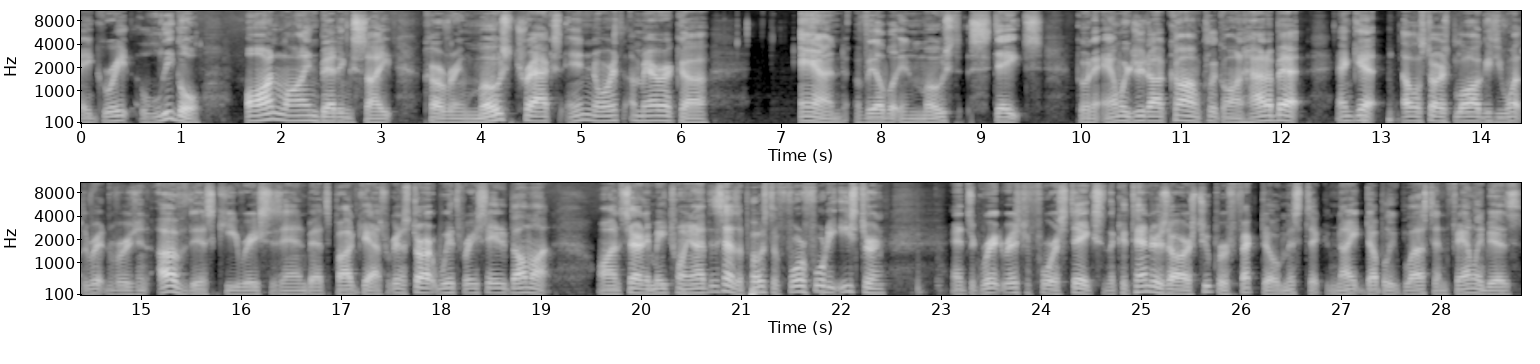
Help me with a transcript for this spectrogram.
a great legal online betting site covering most tracks in North America and available in most states. Go to Amwager.com, click on How to Bet, and get Ella Star's blog if you want the written version of this Key Races and Bets podcast. We're going to start with race 8 at Belmont on Saturday, May 29th. This has a post of 440 Eastern, and it's a great race for four stakes. And the contenders are Superfecto, Mystic, Knight, Doubly Blessed, and Family Biz.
